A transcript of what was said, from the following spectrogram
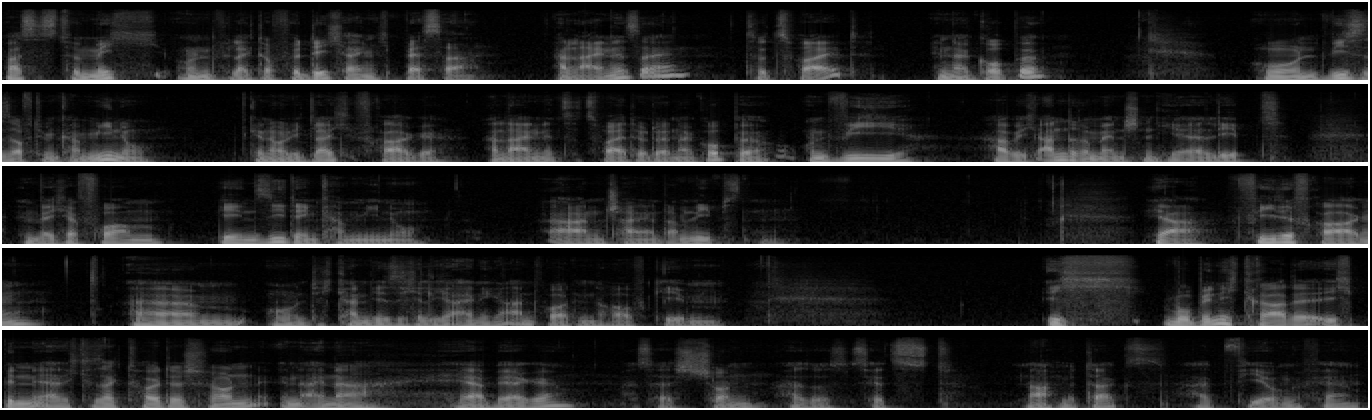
Was ist für mich und vielleicht auch für dich eigentlich besser? Alleine sein, zu zweit, in der Gruppe? Und wie ist es auf dem Camino? Genau die gleiche Frage. Alleine, zu zweit oder in der Gruppe? Und wie habe ich andere Menschen hier erlebt? In welcher Form gehen sie den Camino? Anscheinend am liebsten. Ja, viele Fragen ähm, und ich kann dir sicherlich einige Antworten darauf geben. Ich, wo bin ich gerade? Ich bin ehrlich gesagt heute schon in einer Herberge. Das heißt schon, also es ist jetzt nachmittags, halb vier ungefähr.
